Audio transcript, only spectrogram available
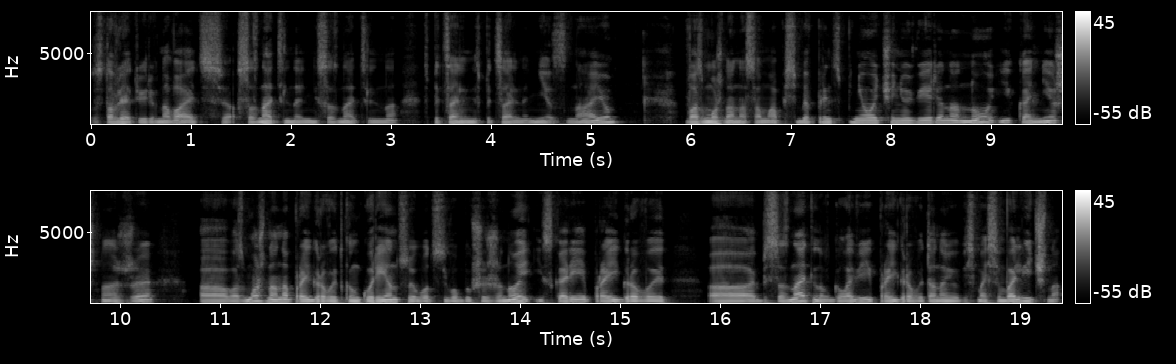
заставляет ее ревновать, сознательно, несознательно, специально, не специально, не знаю. Возможно, она сама по себе, в принципе, не очень уверена. Но и, конечно же, э, возможно, она проигрывает конкуренцию вот с его бывшей женой и скорее проигрывает э, бессознательно в голове, и проигрывает она ее весьма символично.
